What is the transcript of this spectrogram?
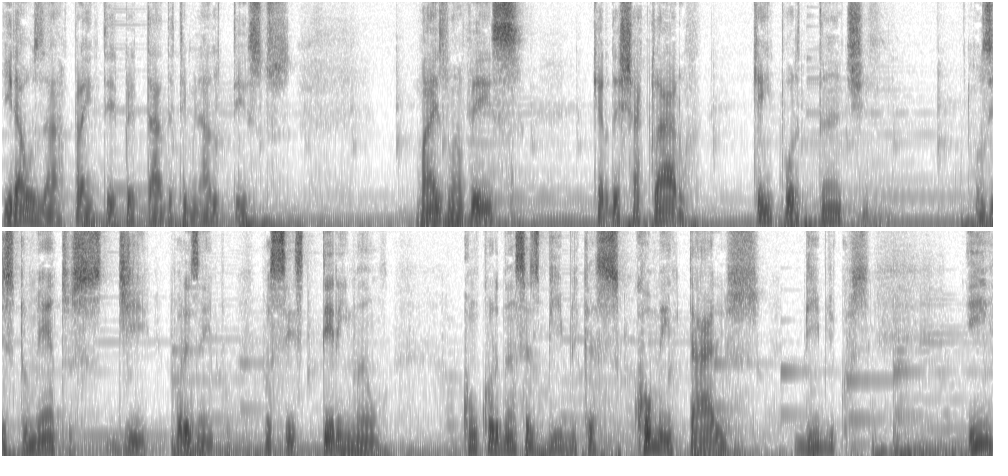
irá usar para interpretar determinado texto. Mais uma vez, quero deixar claro que é importante os instrumentos de, por exemplo, vocês terem em mão concordâncias bíblicas, comentários bíblicos e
